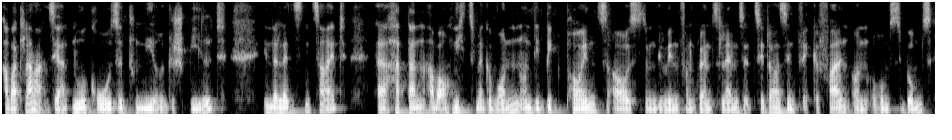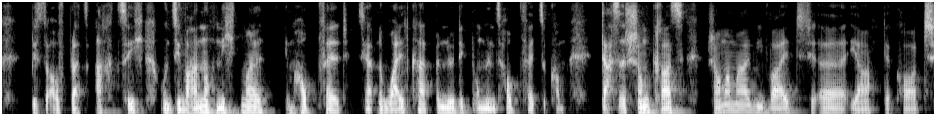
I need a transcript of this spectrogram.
Aber klar, sie hat nur große Turniere gespielt in der letzten Zeit, äh, hat dann aber auch nichts mehr gewonnen und die Big Points aus dem Gewinn von Grand Slams etc. sind weggefallen und rums die Bums bist du auf Platz 80 und sie war noch nicht mal im Hauptfeld. Sie hat eine Wildcard benötigt, um ins Hauptfeld zu kommen. Das ist schon krass. Schauen wir mal, wie weit äh, ja, der Court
